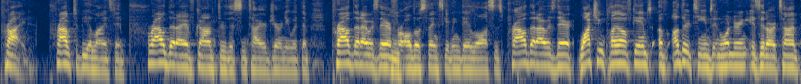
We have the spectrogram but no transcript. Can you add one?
pride. Proud to be a Lions fan. Proud that I have gone through this entire journey with them. Proud that I was there hmm. for all those Thanksgiving Day losses. Proud that I was there watching playoff games of other teams and wondering, is it our time?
